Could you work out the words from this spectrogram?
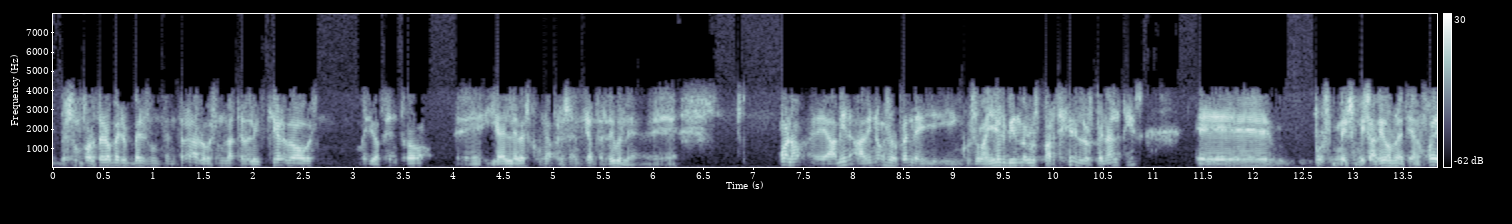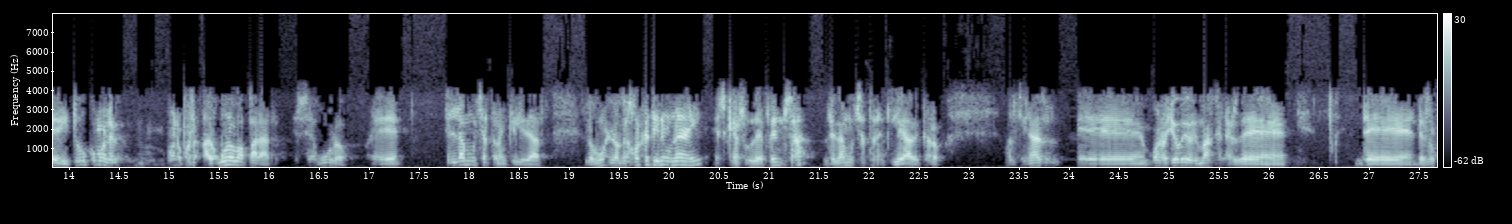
ves un portero, ves, un central, o ves un lateral izquierdo, o ves un medio centro, eh, y a él le ves con una presencia terrible. Eh, bueno, eh, a, mí, a mí no me sorprende, incluso ayer viendo los partidos, los penaltis, eh, pues mis, mis amigos me decían, joder, ¿y tú cómo le...? Bueno, pues alguno va a parar, seguro. Eh, él da mucha tranquilidad. Lo, lo mejor que tiene Unai es que a su defensa le da mucha tranquilidad. Claro, al final, eh, bueno, yo veo imágenes de, de, de sus,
